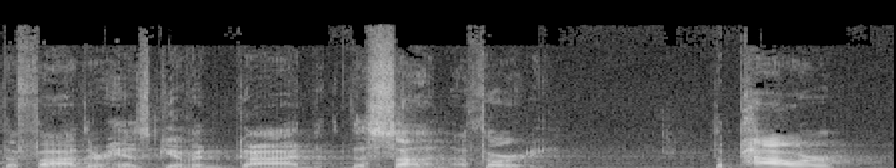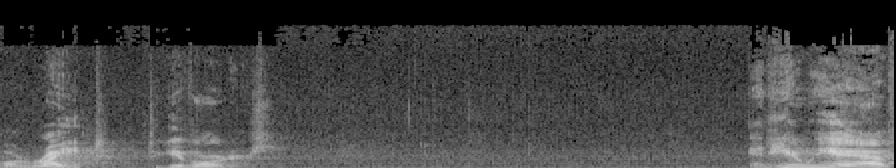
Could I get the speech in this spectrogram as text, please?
the Father has given God the Son authority, the power or right to give orders. And here we have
